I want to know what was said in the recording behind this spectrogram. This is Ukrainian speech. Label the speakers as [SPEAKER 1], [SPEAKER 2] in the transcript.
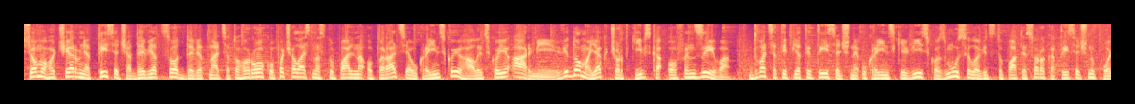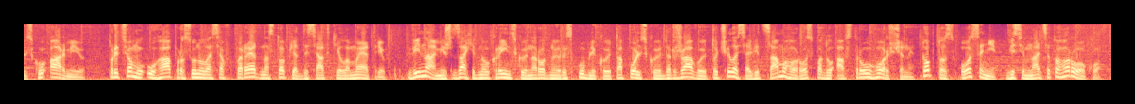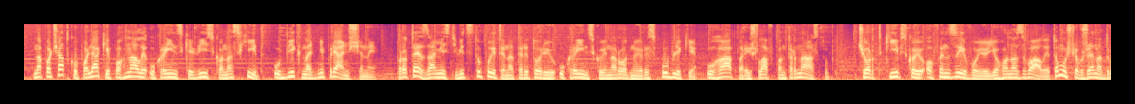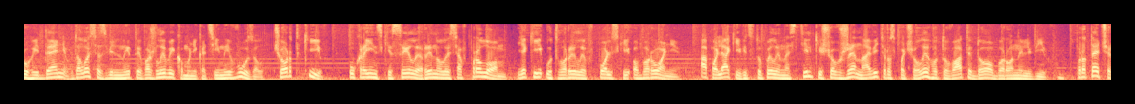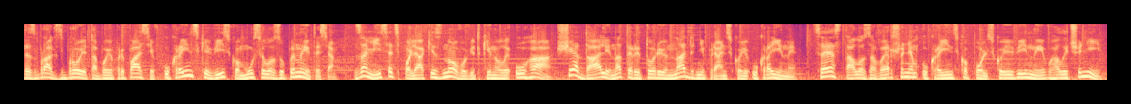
[SPEAKER 1] 7 червня 1919 року почалась наступальна операція української галицької армії, відома як Чортківська офензива. 25-тисячне українське військо змусило відступати 40-тисячну польську армію. При цьому УГА просунулася вперед на 150 кілометрів. Війна між Західноукраїнською Народною Республікою та Польською державою точилася від самого розпаду Австро-Угорщини, тобто з осені 18-го року. На початку поляки погнали українське військо на схід у бік Надніпрянщини. Проте замість відступити на територію Української Народної Республіки, УГА перейшла в контрнаступ. Чортківською офензивою його назвали, тому що вже на другий день вдалося звільнити важливий комунікаційний вузол Чортків. Українські сили ринулися в пролом, який утворили в польській обороні. А поляки відступили настільки, що вже навіть розпочали готувати до оборони Львів. Проте через брак зброї та боєприпасів українське військо мусило зупинитися. За місяць поляки знову відкинули УГА ще далі на територію наддніпрянської України. Це стало завершенням українсько-польської війни в Галичині.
